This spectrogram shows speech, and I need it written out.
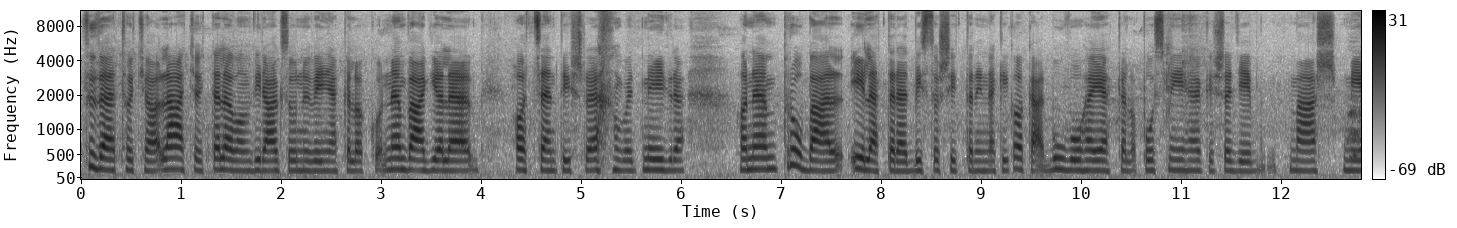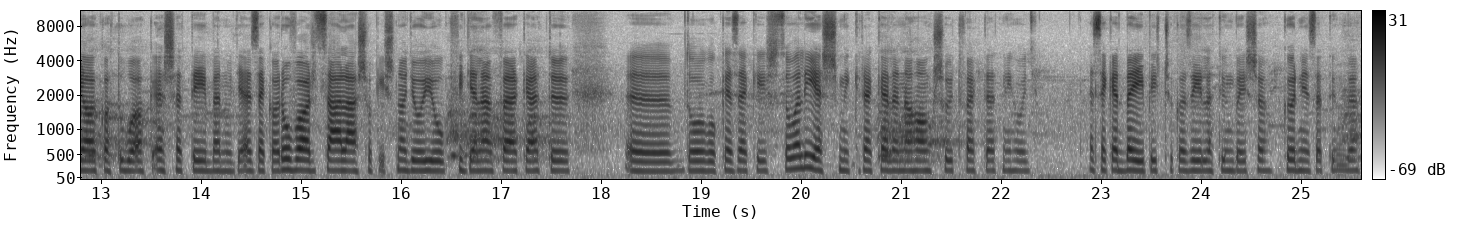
füvet, hogyha látja, hogy tele van virágzó növényekkel, akkor nem vágja le 6 centisre vagy 4-re, hanem próbál életteret biztosítani nekik, akár búvóhelyekkel, a poszméhek és egyéb más mélyalkatúak esetében, ugye ezek a rovarszállások is nagyon jók, figyelemfelkeltő ö, dolgok ezek is. Szóval ilyesmikre kellene a hangsúlyt fektetni, hogy ezeket beépítsük az életünkbe és a környezetünkbe.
